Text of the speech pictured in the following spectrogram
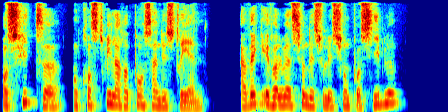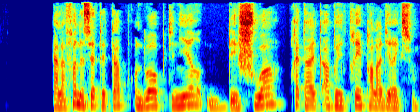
Ensuite, on construit la réponse industrielle, avec évaluation des solutions possibles. À la fin de cette étape, on doit obtenir des choix prêts à être arbitrés par la direction.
